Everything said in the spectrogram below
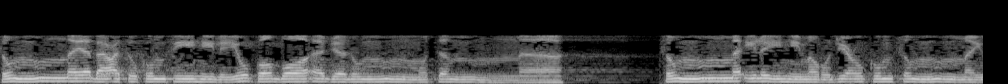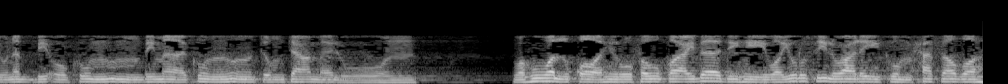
ثم يبعثكم فيه ليقضى أجل مسمى. ثم إليه مرجعكم ثم ينبئكم بما كنتم تعملون. وهو القاهر فوق عباده ويرسل عليكم حفظه.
